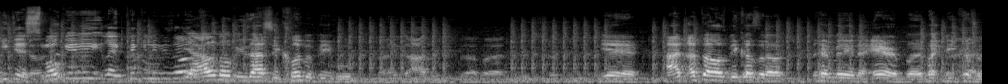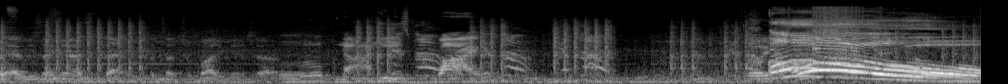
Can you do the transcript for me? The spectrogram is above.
He just smoking it, like picking niggas up? Yeah, I don't know if he's actually clipping people. I ain't got it. That's why I think it's trippy. Yeah, I, I thought it was because of the him being in the air, but it might be because of. Every second after that, potential body getting shot. Mhm. Nah, he's wild. Oh! Shooting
